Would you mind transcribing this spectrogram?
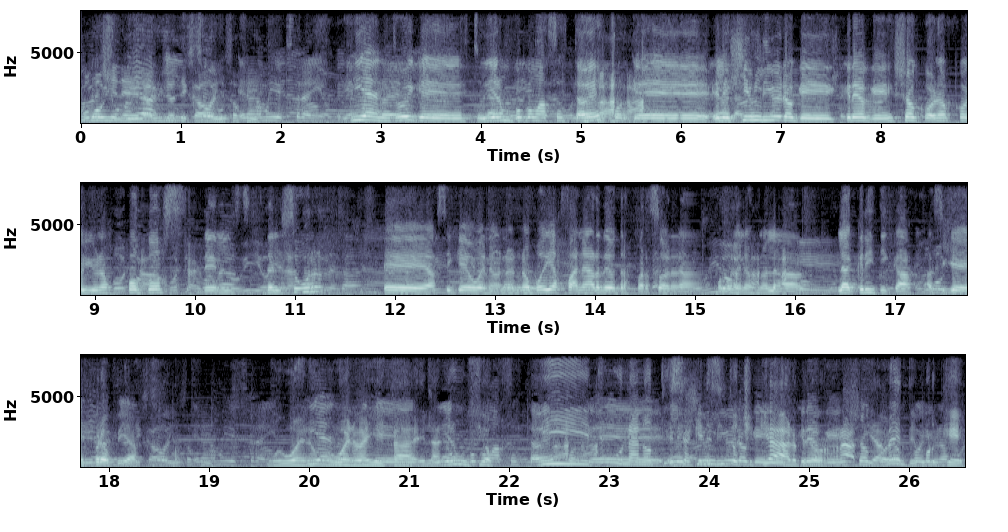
¿Cómo viene la biblioteca hoy, Sofi? Era muy extraño. Bien, tuve que estudiar un poco más esta vez porque elegí un libro que creo que yo conozco y unos pocos del, del sur. Eh, así que bueno, no, no podía afanar de otras personas, por lo menos no la, la crítica, así que es propia. Muy bueno, muy bueno, ahí está el anuncio. Y tengo una noticia que necesito chequear, pero rápidamente, porque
